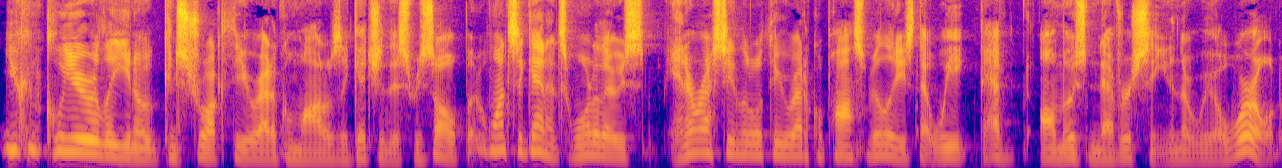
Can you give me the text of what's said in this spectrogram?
You can clearly, you know, construct theoretical models that get you this result. But once again, it's one of those interesting little theoretical possibilities that we have almost never seen in the real world.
